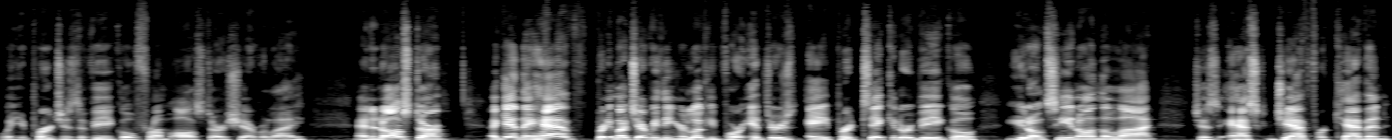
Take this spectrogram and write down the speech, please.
when you purchase a vehicle from All Star Chevrolet. And at All Star, again, they have pretty much everything you're looking for. If there's a particular vehicle, you don't see it on the lot, just ask Jeff or Kevin,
